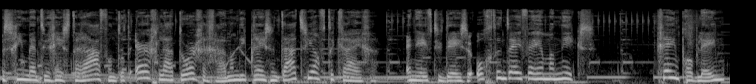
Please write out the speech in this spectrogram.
Misschien bent u gisteravond tot erg laat doorgegaan om die presentatie af te krijgen. En heeft u deze ochtend even helemaal niks. Geen probleem.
